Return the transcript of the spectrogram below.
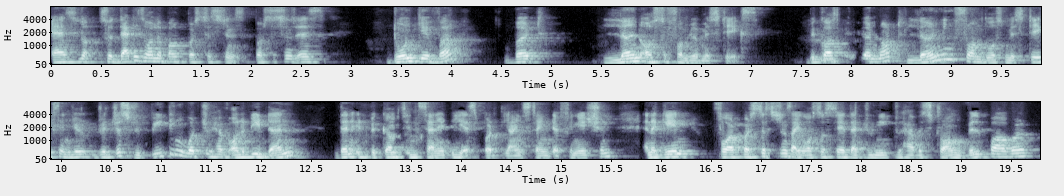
as lo- so that is all about persistence. Persistence is don't give up, but learn also from your mistakes. Because hmm. if you're not learning from those mistakes and you're, you're just repeating what you have already done, then it becomes insanity as per the Einstein definition. And again, for persistence, I also say that you need to have a strong willpower.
